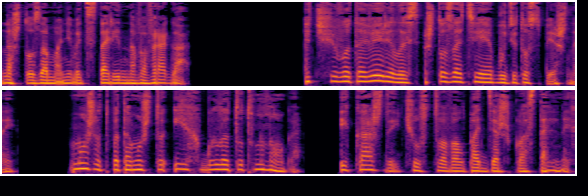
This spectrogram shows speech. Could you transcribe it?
на что заманивать старинного врага. Отчего-то верилось, что затея будет успешной. Может, потому что их было тут много, и каждый чувствовал поддержку остальных.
